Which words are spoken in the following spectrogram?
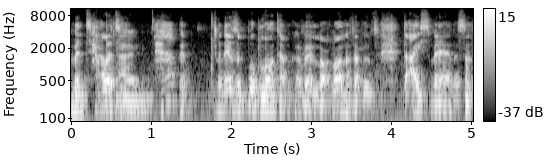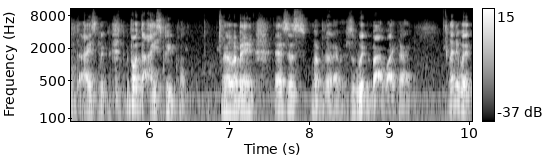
mentality Mentality. happen? And there's a book a long time ago, I read a long, long time ago, it was The Iceman, or something, the Iceman, about the ice people. You know what I mean? It's just, whatever, it's written by a white guy. Anyway,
